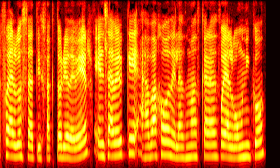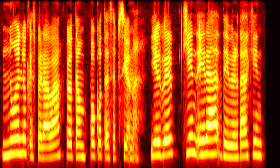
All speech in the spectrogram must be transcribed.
fue algo satisfactorio de ver, el saber que abajo de las máscaras fue algo único, no es lo que esperaba, pero tampoco te decepciona. Y el ver quién era de verdad quien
